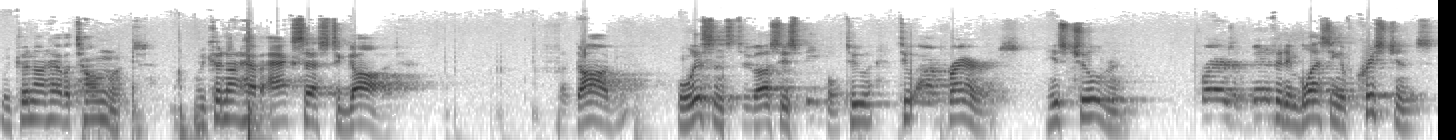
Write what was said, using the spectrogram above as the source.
We could not have atonement. We could not have access to God. But God listens to us, His people, to, to our prayers his children. Prayers of benefit and blessing of Christians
